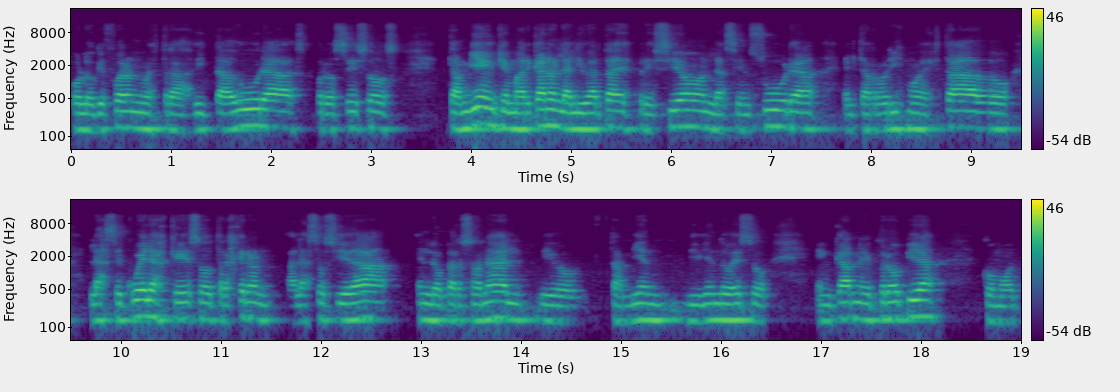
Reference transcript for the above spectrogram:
por lo que fueron nuestras dictaduras, procesos también que marcaron la libertad de expresión, la censura, el terrorismo de Estado, las secuelas que eso trajeron a la sociedad en lo personal, digo, también viviendo eso en carne propia, como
